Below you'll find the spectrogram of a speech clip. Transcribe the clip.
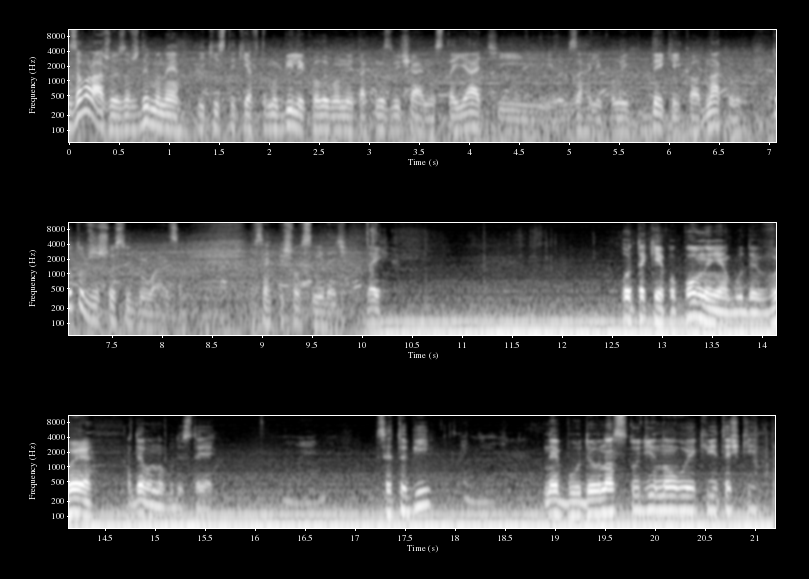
Заворажує завжди мене якісь такі автомобілі, коли вони так незвичайно стоять, і взагалі, коли їх декілька однакових, то тут вже щось відбувається. Все, пішов снідать. Дай. От таке поповнення буде в. А де воно буде стояти? Це тобі? Не буде у нас в студії нової квіточки.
